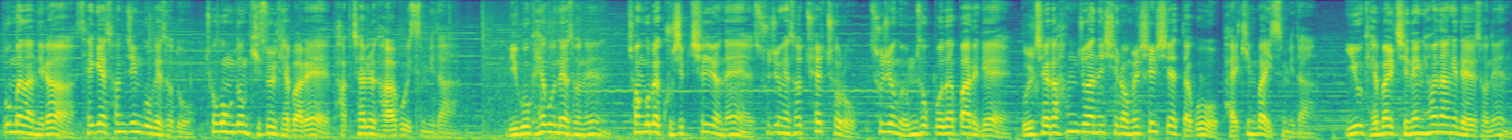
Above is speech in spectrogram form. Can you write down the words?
뿐만 아니라 세계 선진국에서도 초공동 기술 개발에 박차를 가하고 있습니다. 미국 해군에서는 1997년에 수중에서 최초로 수중 음속보다 빠르게 물체가 항주하는 실험을 실시했다고 밝힌 바 있습니다. 이후 개발 진행 현황에 대해서는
